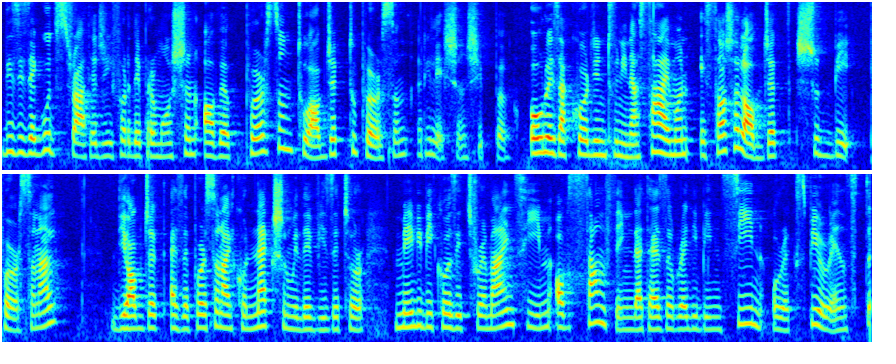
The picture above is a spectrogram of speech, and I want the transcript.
This is a good strategy for the promotion of a person-to-object-to-person -person relationship. Always according to Nina Simon, a social object should be personal, the object has a personal connection with the visitor, maybe because it reminds him of something that has already been seen or experienced.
